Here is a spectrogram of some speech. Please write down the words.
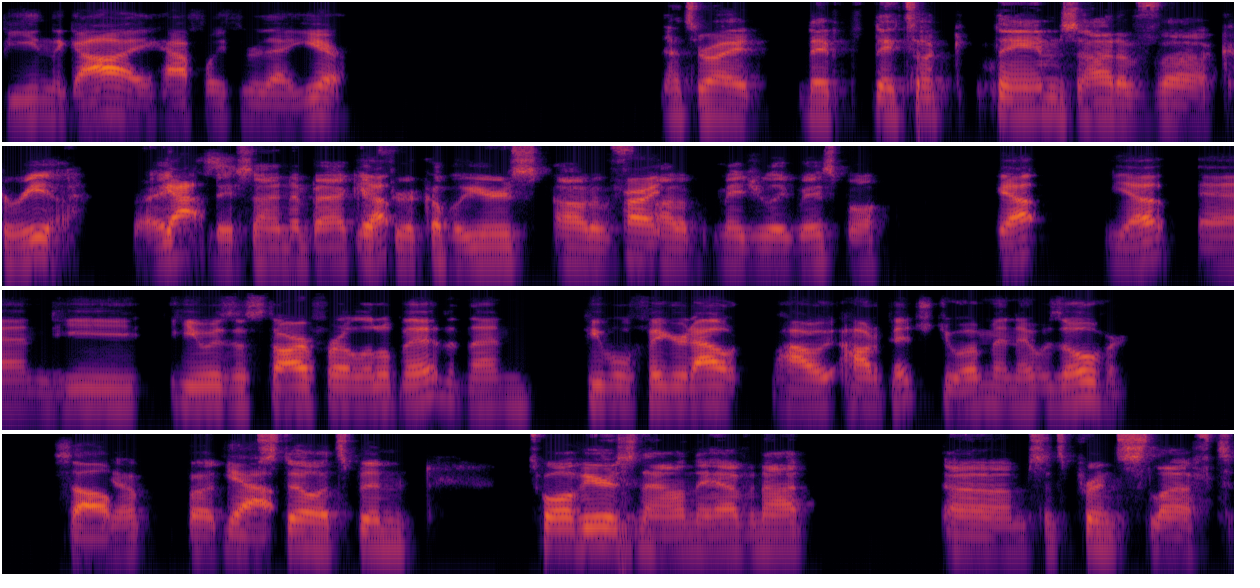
being the guy halfway through that year. That's right. They they took Thames out of uh, Korea right? Yes. They signed him back yep. after a couple years out of right. out of Major League Baseball. Yep, yep. And he he was a star for a little bit, and then people figured out how how to pitch to him, and it was over. So yep. But yeah, still, it's been twelve years now, and they have not um, since Prince left,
